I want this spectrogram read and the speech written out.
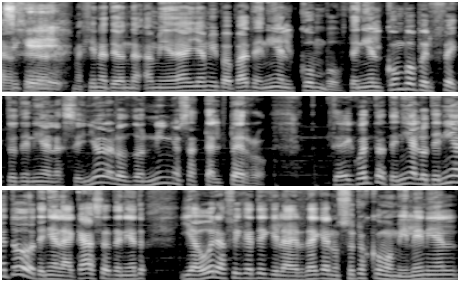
Así que... Imagínate, onda, a mi edad ya mi papá tenía el combo, tenía el combo perfecto, tenía la señora, los dos niños, hasta el perro. ¿Te das cuenta? Tenía, lo tenía todo, tenía la casa, tenía todo. Y ahora fíjate que la verdad que a nosotros como millennial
